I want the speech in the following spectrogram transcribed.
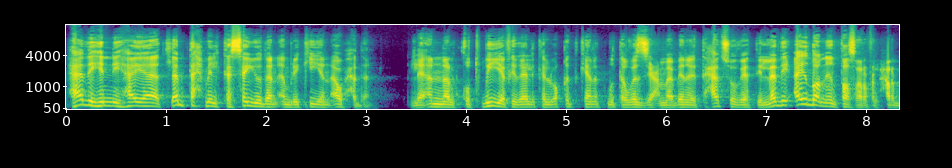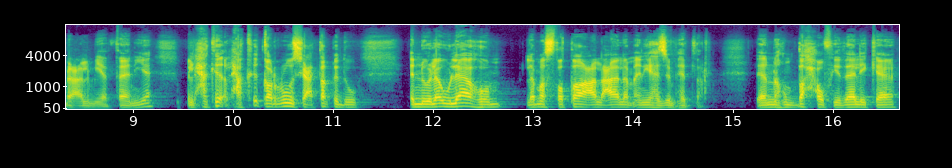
هذه النهايات لم تحمل تسيدا امريكيا اوحدا. لأن القطبية في ذلك الوقت كانت متوزعة ما بين الاتحاد السوفيتي الذي أيضا انتصر في الحرب العالمية الثانية. الحقيقة الروس يعتقدوا أنه لولاهم لما استطاع العالم أن يهزم هتلر لأنهم ضحوا في ذلك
